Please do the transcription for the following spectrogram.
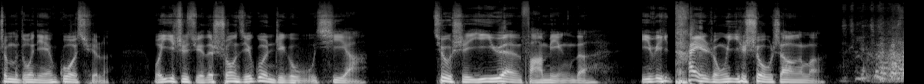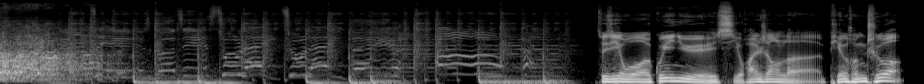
这么多年过去了，我一直觉得双节棍这个武器啊，就是医院发明的，因为太容易受伤了。最近我闺女喜欢上了平衡车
